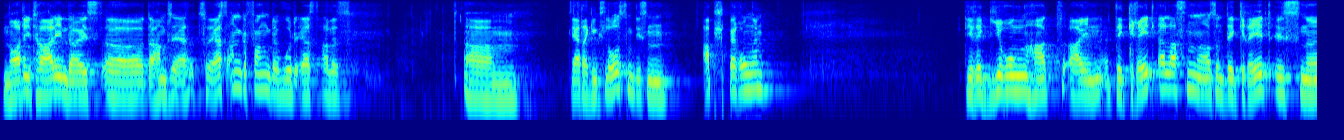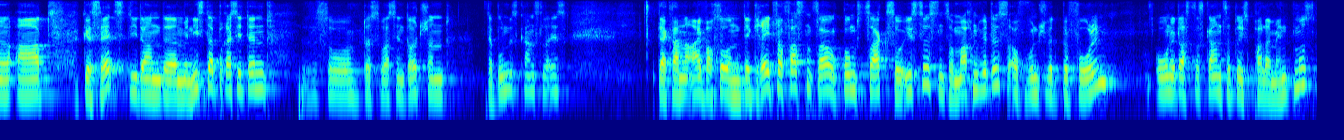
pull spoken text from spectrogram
Norditalien, da, ist, äh, da haben sie zuerst angefangen, da wurde erst alles, ähm, ja, da ging es los mit diesen Absperrungen. Die Regierung hat ein Dekret erlassen. Also ein Dekret ist eine Art Gesetz, die dann der Ministerpräsident, das ist so das, was in Deutschland der Bundeskanzler ist, der kann einfach so ein Dekret verfassen, sagen, bums, zack, so ist es und so machen wir das. Auf Wunsch wird befohlen, ohne dass das Ganze durchs Parlament muss.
